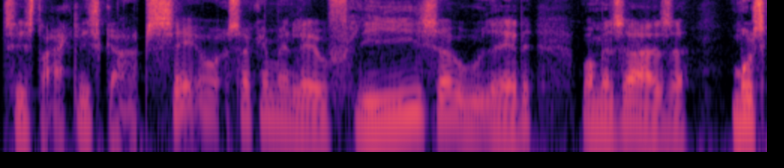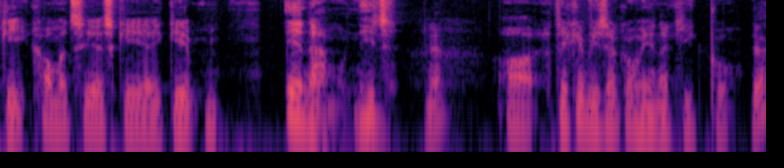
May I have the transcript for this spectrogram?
tilstrækkelig skarp sav, og så kan man lave fliser ud af det, hvor man så altså måske kommer til at skære igennem en ammonit. Mm. Ja. Og det kan vi så gå hen og kigge på. Ja.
